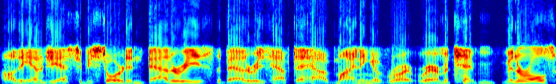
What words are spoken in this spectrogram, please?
Uh, the energy has to be stored in batteries. The batteries have to have mining of rare, rare minerals,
